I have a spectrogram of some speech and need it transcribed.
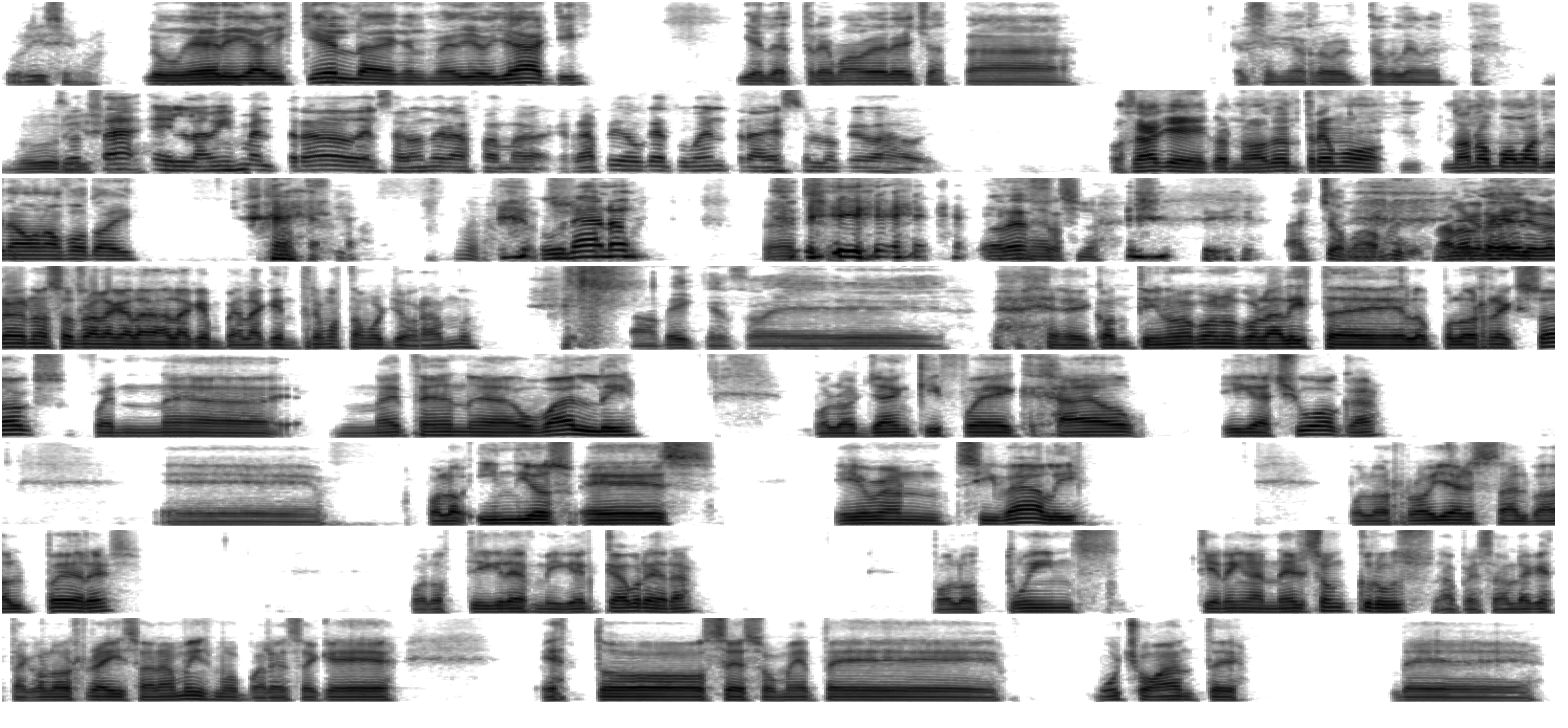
Durísimo. Lugeri a la izquierda, en el medio Jackie, y en la extrema derecha está el señor Roberto Clemente. Eso Durísimo. está en la misma entrada del Salón de la Fama. Rápido que tú entras, eso es lo que vas a ver. O sea que cuando nosotros entremos, no nos vamos a tirar una foto ahí. Una no. Por eso, Yo creo, que, que, yo creo que nosotros a la, que- a la que, a la que entremos estamos llorando. Papi, que eso es. Eh, continúo con, con la lista de los, por los Red Sox. Fue Na- Nathan eh, Ovaldi. Por los Yankees fue Kyle Igachuoka. Eh, por los Indios es Aaron Civali. Por los Royals, Salvador Pérez. Por los Tigres, Miguel Cabrera. Por los Twins, tienen a Nelson Cruz, a pesar de que está con los Rays ahora mismo. Parece que esto se somete mucho antes de,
